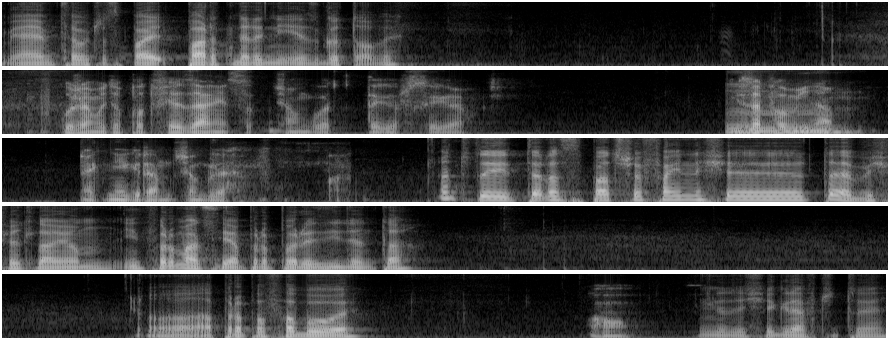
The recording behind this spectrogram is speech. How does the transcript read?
Miałem cały czas pa partner nie jest gotowy. Wkurza mi to potwierdzanie co ciągłe tego wszystkiego. I Mm. zapominam. Jak nie gram ciągle. A tutaj teraz patrzę, fajne się te wyświetlają informacje a propos rezydenta. O, a propos fabuły, O. gdy się gra wczytuje.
